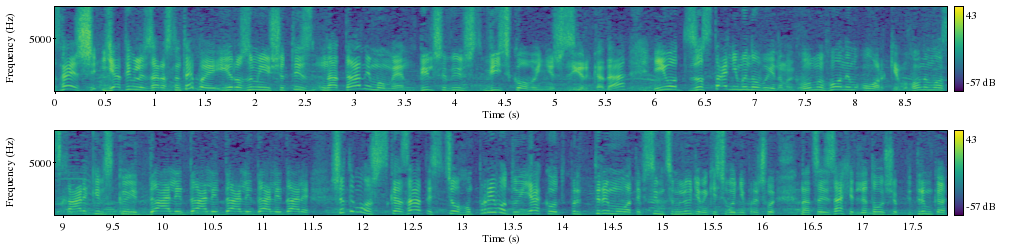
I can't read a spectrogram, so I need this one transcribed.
Знаєш, я дивлюсь зараз на тебе і розумію, що ти на даний момент більше військ- військовий, ніж зірка. Да? І от з останніми новинами, коли ми гонимо орків, гонимо з Харківської, далі, далі, далі, далі, далі. Що ти можеш сказати з цього приводу? Як от підтримувати всім цим людям, які сьогодні прийшли на цей захід, для того, щоб підтримка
